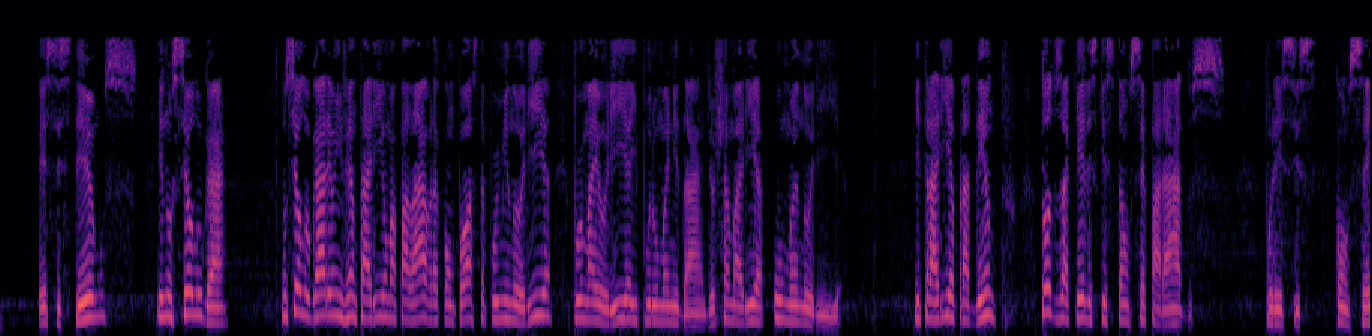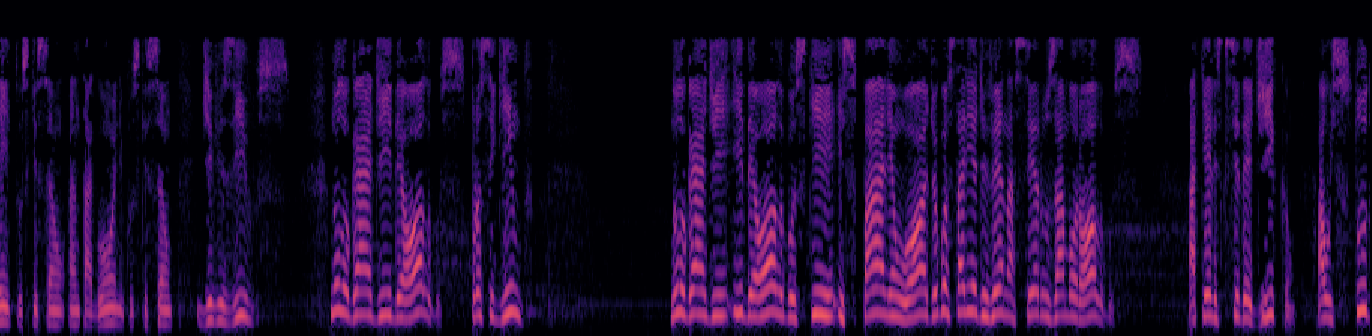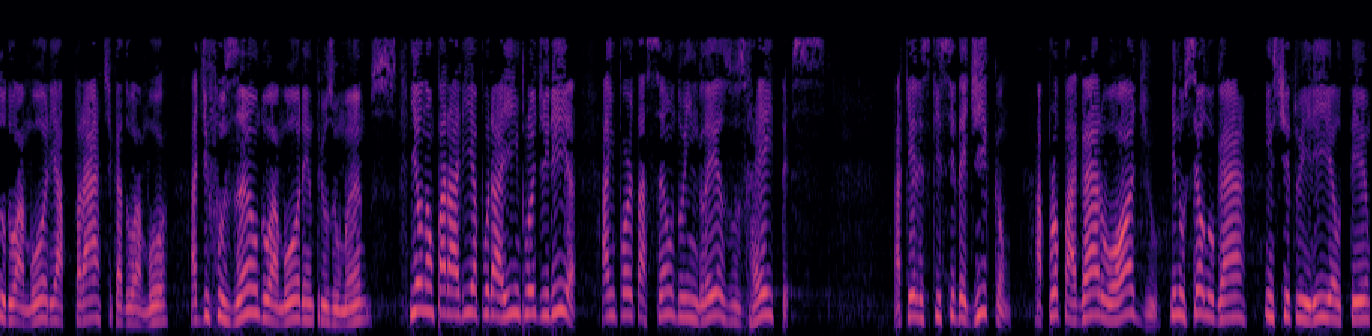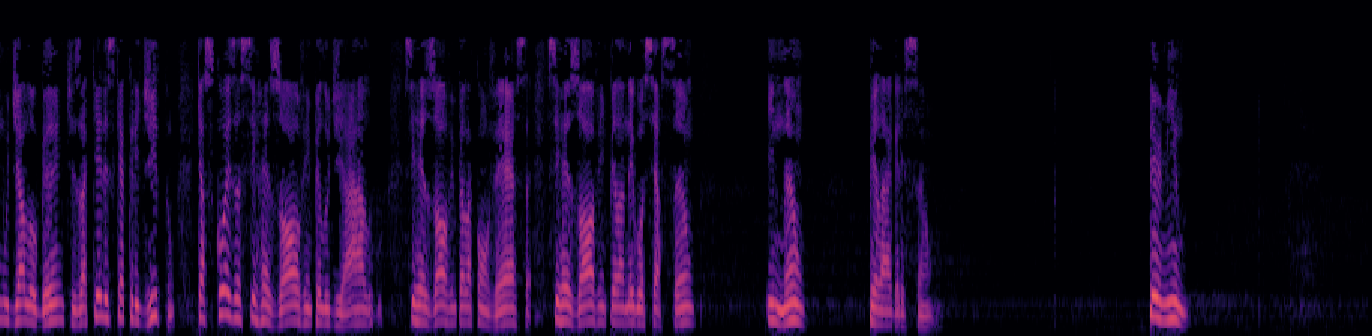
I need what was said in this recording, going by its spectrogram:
esses termos e no seu lugar, no seu lugar eu inventaria uma palavra composta por minoria, por maioria e por humanidade. Eu chamaria humanoria. E traria para dentro todos aqueles que estão separados por esses conceitos que são antagônicos, que são divisivos. No lugar de ideólogos, prosseguindo, no lugar de ideólogos que espalham o ódio, eu gostaria de ver nascer os amorólogos, aqueles que se dedicam ao estudo do amor e à prática do amor, à difusão do amor entre os humanos. E eu não pararia por aí, implodiria a importação do inglês, os haters, aqueles que se dedicam a propagar o ódio e no seu lugar instituiria o termo dialogantes, aqueles que acreditam que as coisas se resolvem pelo diálogo, se resolvem pela conversa, se resolvem pela negociação e não pela agressão. Termino.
